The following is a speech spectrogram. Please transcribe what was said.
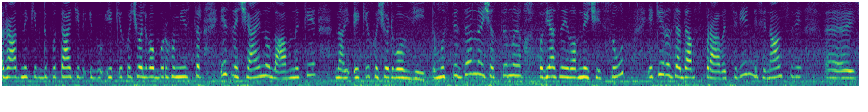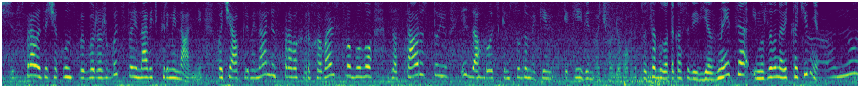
радників, депутатів, яких очолював бургомістр, і звичайно лавники, на яких очолював війт. Тому з підземною частиною пов'язаний лавничий суд, який розглядав справи цивільні, фінансові, е, справи за чаклунство і ворожбитство і навіть кримінальні. Хоча в кримінальних справах верховенство було за старостою і за Гродським судом, який, який він очолював. То це була така собі в'язниця і, можливо, навіть катівня. Е, Ну,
